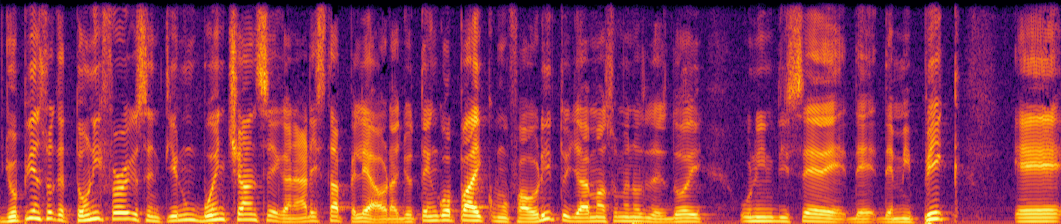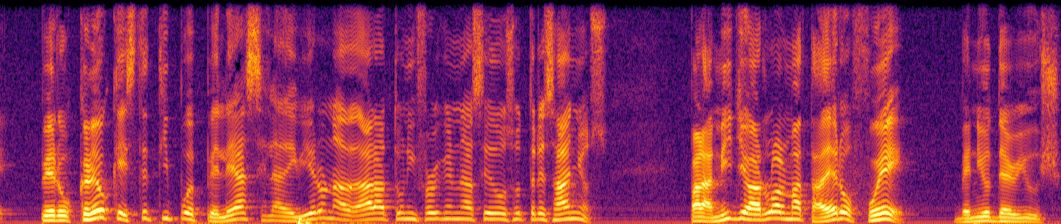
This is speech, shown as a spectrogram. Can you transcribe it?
Yo pienso que Tony Ferguson tiene un buen chance de ganar esta pelea. Ahora, yo tengo a Pai como favorito, ya más o menos les doy un índice de, mi pick. Pero creo que este tipo de peleas se la debieron a dar a Tony Ferguson hace dos o tres años. Para mí, llevarlo al matadero fue Benio Dariush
